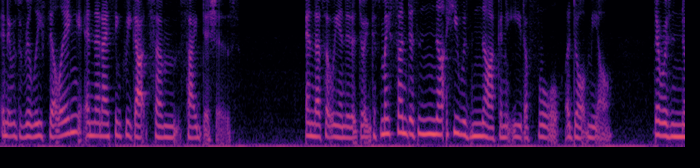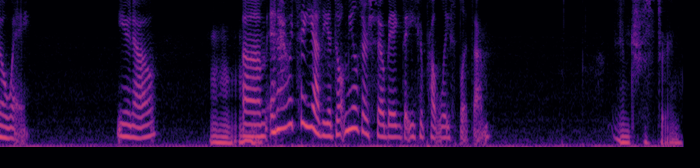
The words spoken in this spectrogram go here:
and it was really filling and then I think we got some side dishes. And that's what we ended up doing because my son does not he was not going to eat a full adult meal. There was no way. You know? Mhm, mhm. Um, and I would say, yeah, the adult meals are so big that you could probably split them. Interesting.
